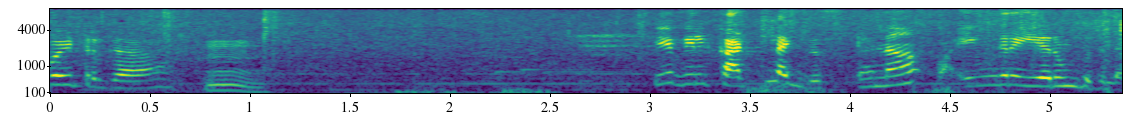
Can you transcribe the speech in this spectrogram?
போயிட்டு இருக்கா ம். I will cut like this ஏன்னா பயங்கர எறும்பு இதுல.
